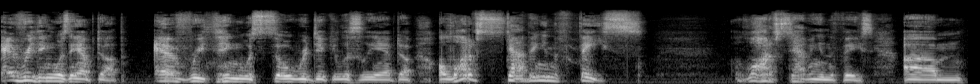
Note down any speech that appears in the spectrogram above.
Everything was amped up everything was so ridiculously amped up. A lot of stabbing in the face. A lot of stabbing in the face. Um,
